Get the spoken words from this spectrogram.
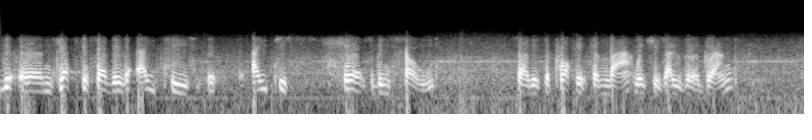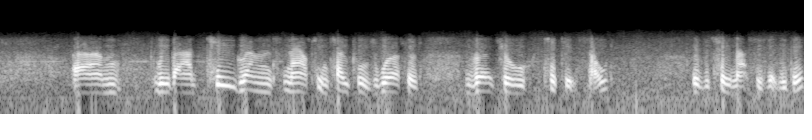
Um, Jessica said there's 80, 80 shirts have been sold. So there's the profit from that, which is over a grand. Um, we've had two grand now in total's worth of virtual tickets sold with the two matches that we did.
